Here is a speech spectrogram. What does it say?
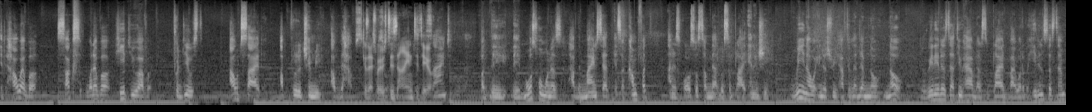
it, however, sucks whatever heat you have produced outside up through the chimney of the house. Because that's what it was designed to do. Designed to do that. But the, the most homeowners have the mindset it's a comfort and it's also something that will supply energy. We in our industry have to let them know, no, the radiators that you have that are supplied by whatever heating system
